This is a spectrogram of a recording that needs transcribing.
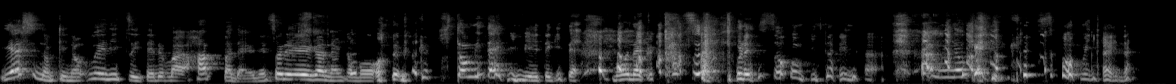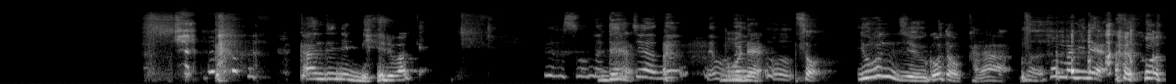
ヤシの木の上についてる、まあ、葉っぱだよね。それがなんかもうなんか人みたいに見えてきてもうなんかカツラ取れそうみたいな髪の毛にそうみたいな。感じに見えるわけ。そんな感じやな。でもうねうん。そう。45度からもうほんまにね あの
